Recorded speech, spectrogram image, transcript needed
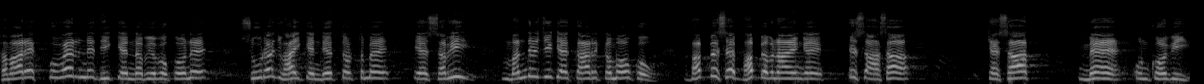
हमारे कुबेर निधि के नवयुवकों ने। सूरज भाई के नेतृत्व में ये सभी मंदिर जी के कार्यक्रमों को भव्य से भव्य बनाएँगे। इस आशा के साथ मैं उनको भी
